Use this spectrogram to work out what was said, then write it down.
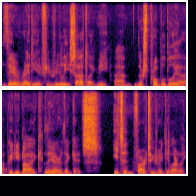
there ready if you're really sad like me. Um, there's probably a goodie bag there that gets eaten far too regularly.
